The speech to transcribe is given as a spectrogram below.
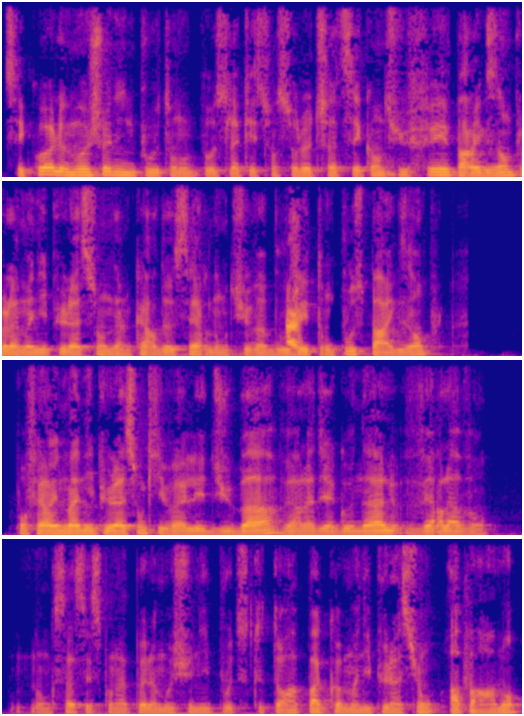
C'est quoi le motion input? On nous pose la question sur le chat. C'est quand tu fais, par exemple, la manipulation d'un quart de cercle. Donc, tu vas bouger ton pouce, par exemple, pour faire une manipulation qui va aller du bas vers la diagonale, vers l'avant. Donc, ça, c'est ce qu'on appelle un motion input. Ce que tu n'auras pas comme manipulation, apparemment,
